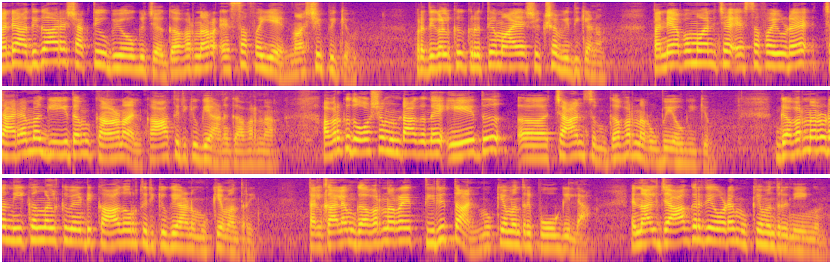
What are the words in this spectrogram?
തന്റെ അധികാര ശക്തി ഉപയോഗിച്ച് ഗവർണർ എസ് എഫ് ഐയെ നശിപ്പിക്കും. പ്രതികൾക്ക് കൃത്യമായ ശിക്ഷ വിധിക്കണം. തന്നെ അപമാനിച്ച എസ് എഫ് ഐയുടെ ചരമഗീതം കാണാൻ കാത്തിരിക്കുകയാണ് ഗവർണർ. അവർക്ക് ദോഷമുണ്ടാകുന്ന ഏത് ചാൻസും ഗവർണർ ഉപയോഗിക്കും. ഗവർണറുടെ നീക്കങ്ങൾക്ക് വേണ്ടി കാതോർത്തിരിക്കുകയാണ് മുഖ്യമന്ത്രി. തൽക്കാലം ഗവർണറെ തിരുത്താൻ മുഖ്യമന്ത്രി പോകില്ല. എന്നാൽ ജാഗ്രതയോടെ മുഖ്യമന്ത്രി നീങ്ങും.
